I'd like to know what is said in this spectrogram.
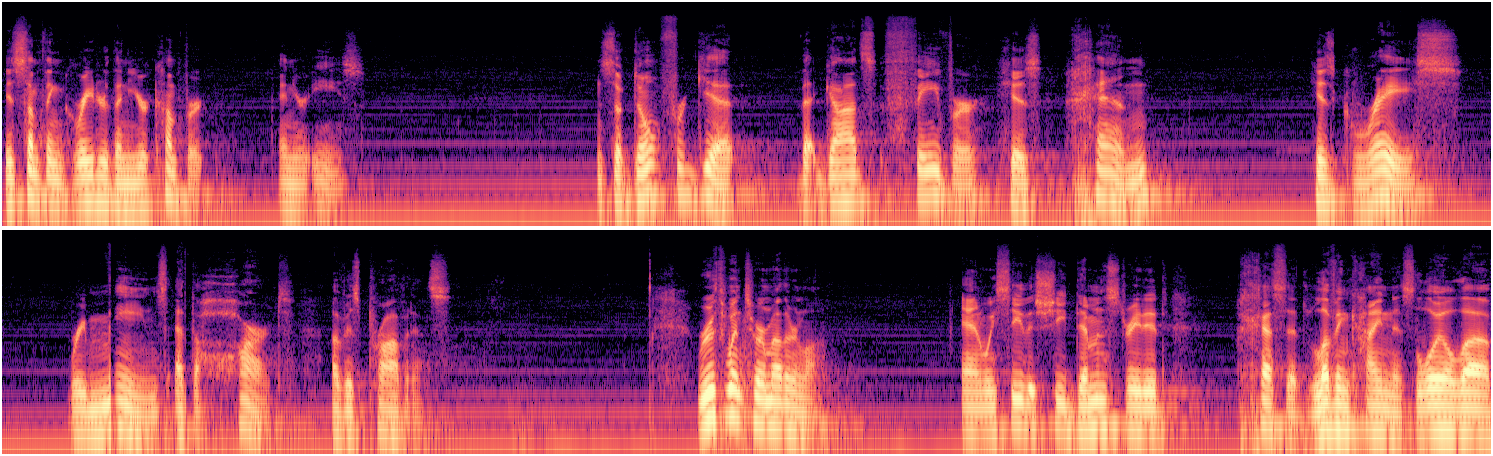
is something greater than your comfort and your ease. And so don't forget that God's favor, his chen, his grace, remains at the heart of his providence. Ruth went to her mother in law, and we see that she demonstrated chesed, loving kindness, loyal love,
